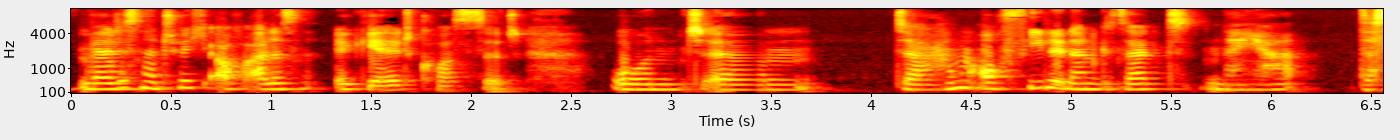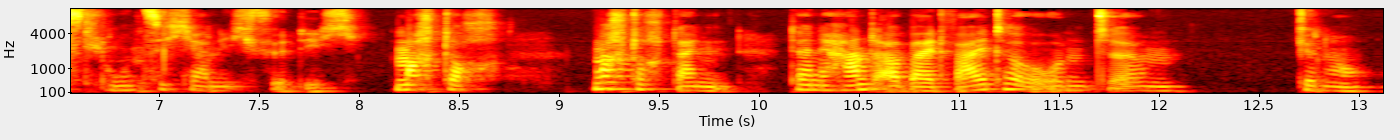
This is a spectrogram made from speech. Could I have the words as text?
weil das natürlich auch alles Geld kostet. Und ähm, da haben auch viele dann gesagt, naja, das lohnt sich ja nicht für dich. Mach doch, mach doch dein, deine Handarbeit weiter und ähm, Genau.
